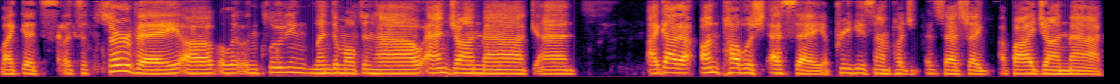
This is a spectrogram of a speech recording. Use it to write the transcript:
like it's it's a survey uh, including Linda Moulton Howe and John Mack and I got an unpublished essay, a previous unpublished essay by John Mack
